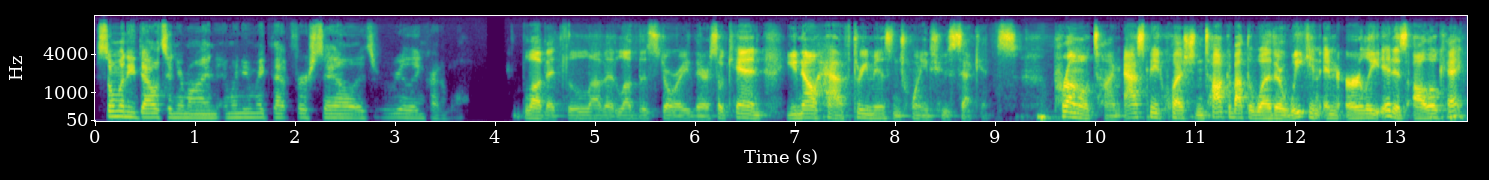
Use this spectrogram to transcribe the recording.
so many doubts in your mind and when you make that first sale it's really incredible Love it. Love it. Love the story there. So, Ken, you now have three minutes and 22 seconds. Promo time. Ask me a question. Talk about the weather. We can end early. It is all okay.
